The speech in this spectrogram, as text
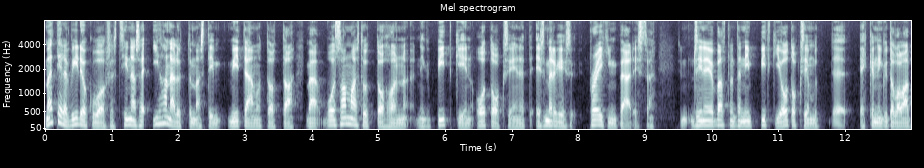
mä en tiedä videokuvauksesta sinänsä ihan älyttömästi mitään, mutta tota, mä voin samaistua tuohon niin pitkiin otoksiin, että esimerkiksi Breaking Badissa, siinä ei ole välttämättä niin pitkiä otoksia, mutta eh, ehkä niin kuin tavallaan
